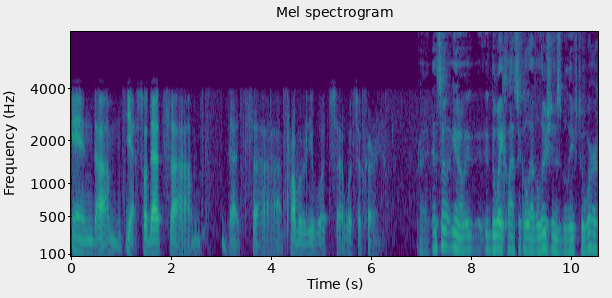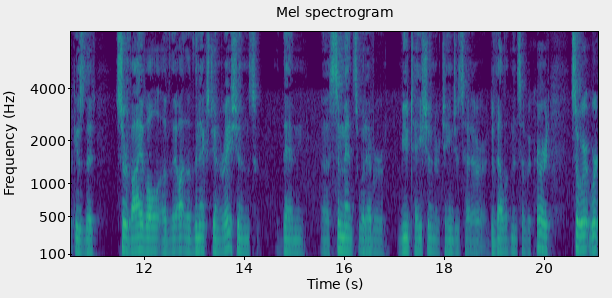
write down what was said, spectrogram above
And um, yeah, so that's um, that's uh, probably what's uh, what's occurring. Right, and so you know the way classical evolution is believed to work is that survival of the of the next generations then uh, cements whatever mutation or changes or developments have occurred. So we're, we're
